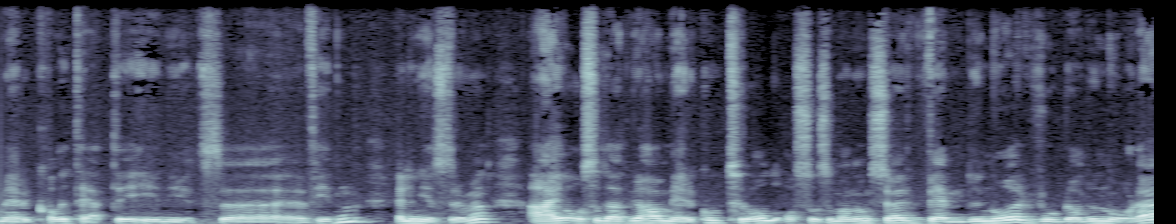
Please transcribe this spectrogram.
mer kvalitet i nyhetsfeeden, eller nyhetsstrømmen, er jo også det at vi har mer kontroll også som annonsør. Hvem du når, hvordan du når det,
